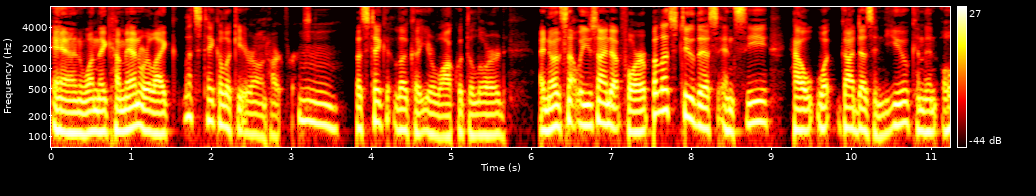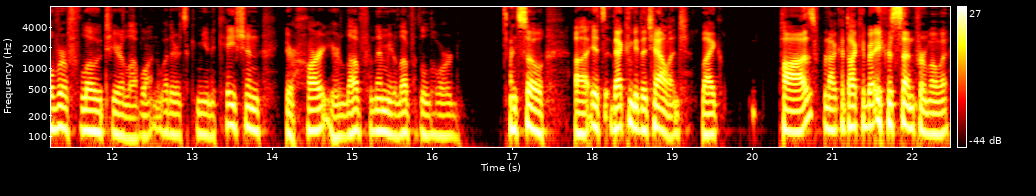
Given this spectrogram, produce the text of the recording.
And when they come in, we're like, let's take a look at your own heart first. Mm. Let's take a look at your walk with the Lord. I know that's not what you signed up for, but let's do this and see how what God does in you can then overflow to your loved one, whether it's communication, your heart, your love for them, your love for the Lord. And so uh, it's that can be the challenge. Like, pause. We're not going to talk about your son for a moment.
